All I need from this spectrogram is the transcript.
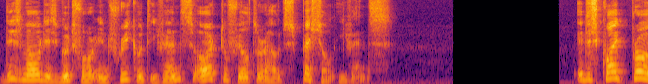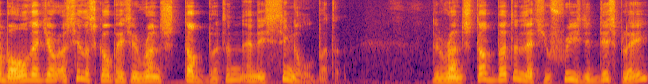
This mode is good for infrequent events or to filter out special events. It is quite probable that your oscilloscope has a run stop button and a single button. The run stop button lets you freeze the display,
